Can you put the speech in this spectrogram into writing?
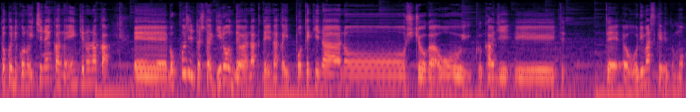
特にこの1年間の延期の中、えー、僕個人としては議論ではなくて、なんか一方的な、あの主張が多く感じておりますけれども、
